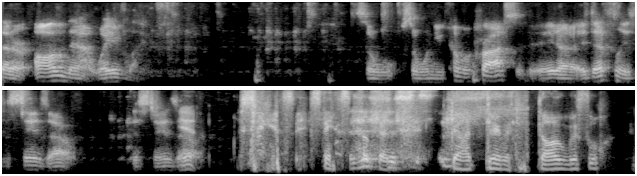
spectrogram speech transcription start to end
that are on that wavelength. So, so when you come across it, it, uh, it definitely stands out. It stands Yeah. out. it stands, it stands out god damn it dog whistle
